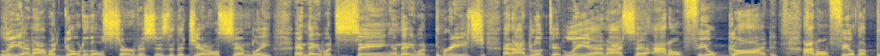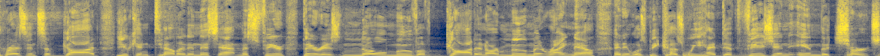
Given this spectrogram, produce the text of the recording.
Leah and I would go to those services at the General Assembly and they would sing and they would preach. And I'd looked at Leah and I say, I don't feel God. I don't feel the presence of God. You can tell it in this atmosphere. There is no move of God in our movement right now. And it was because we had division in the church.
